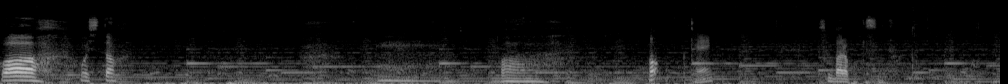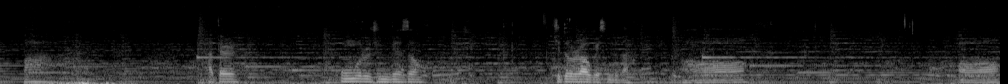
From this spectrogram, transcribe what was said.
와, 멋있다. 음, 와, 어, 오케이. 신발을 벗겠습니다. 와, 다들 공물을 준비해서 기도를 하고 계십니다. 어, 어,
